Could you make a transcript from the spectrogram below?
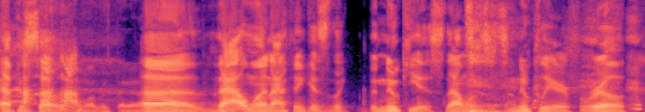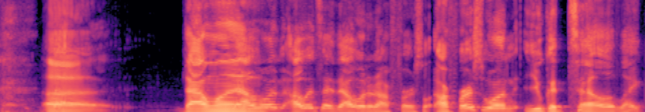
episode. I want to look that up. Uh, that one I think is the the nucleus. That one's just nuclear for real. Uh, that one. That one, I would say that one and our first one. Our first one, you could tell like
